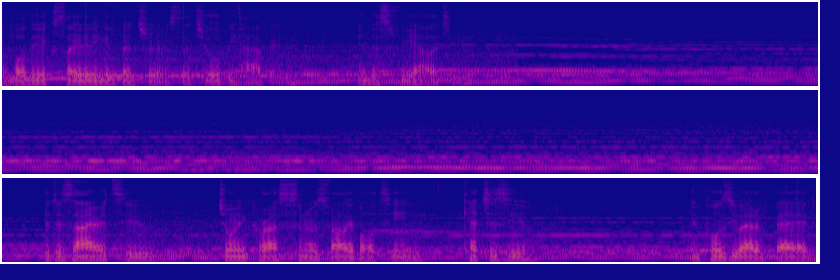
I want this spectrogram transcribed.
of all the exciting adventures that you'll be having in this reality. The desire to join Karasuno's volleyball team catches you and pulls you out of bed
